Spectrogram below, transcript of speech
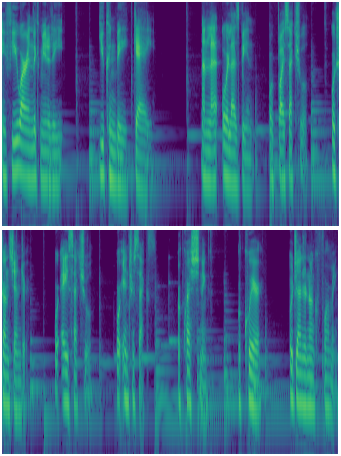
if you are in the community, you can be gay and le- or lesbian or bisexual or transgender or asexual or intersex or questioning or queer or gender nonconforming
